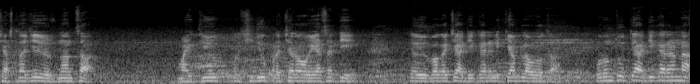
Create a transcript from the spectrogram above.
शासनाच्या योजनांचा माहिती प्रसिद्धी व प्रचार व्हावा यासाठी त्या विभागाच्या अधिकाऱ्यांनी कॅम्प लावला होता. परंतु त्या अधिकाऱ्यांना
